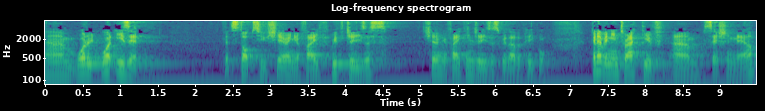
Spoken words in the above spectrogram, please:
um, what, what is it that stops you sharing your faith with Jesus, sharing your faith in Jesus with other people? We're going to have an interactive um, session now.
